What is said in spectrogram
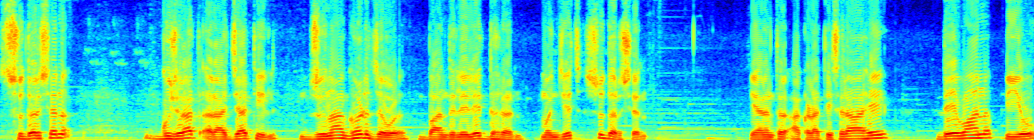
सुदर्शन गुजरात राज्यातील जुनागडजवळ बांधलेले धरण म्हणजेच सुदर्शन. यानंतर आकडा तिसरा आहे देवान पियो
